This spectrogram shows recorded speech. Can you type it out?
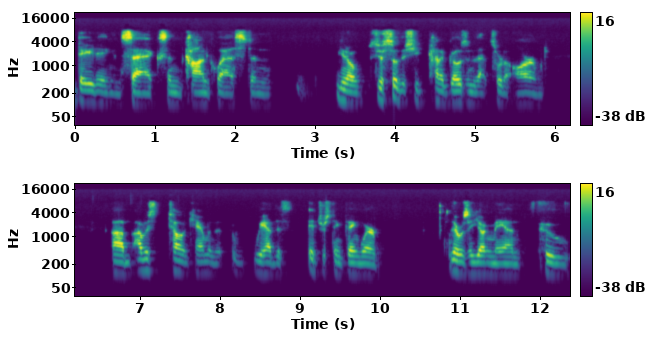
dating and sex and conquest and you know just so that she kind of goes into that sort of armed. Um, I was telling Cameron that we had this interesting thing where there was a young man who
